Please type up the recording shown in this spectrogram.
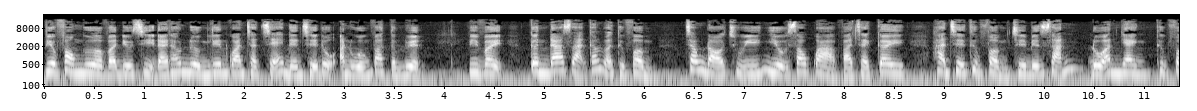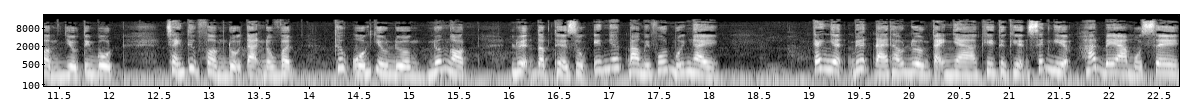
Việc phòng ngừa và điều trị đái tháo đường liên quan chặt chẽ đến chế độ ăn uống và tập luyện. Vì vậy, cần đa dạng các loại thực phẩm, trong đó chú ý nhiều rau quả và trái cây, hạn chế thực phẩm chế biến sẵn, đồ ăn nhanh, thực phẩm nhiều tinh bột, tránh thực phẩm nội tạng động vật, thức uống nhiều đường, nước ngọt, luyện tập thể dục ít nhất 30 phút mỗi ngày, Cách nhận biết đái tháo đường tại nhà khi thực hiện xét nghiệm HbA1c,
